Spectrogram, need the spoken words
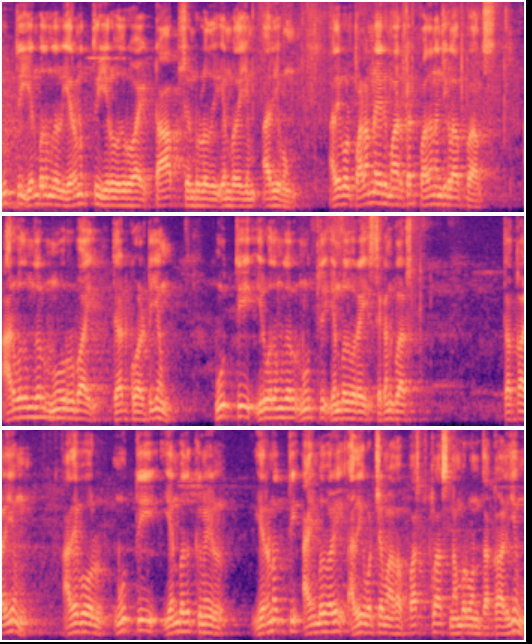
நூற்றி எண்பது முதல் இருநூற்றி இருபது ரூபாய் டாப் சென்றுள்ளது என்பதையும் அறியவும். அதேபோல் பழம்நேரி மார்க்கெட் பதினஞ்சு கிலோ பாக்ஸ் அறுபது முதல் நூறு ரூபாய் தேர்ட் குவாலிட்டியும் நூற்றி இருபது முதல் நூற்றி எண்பது வரை செகண்ட் கிளாஸ் தக்காளியும் அதேபோல் நூற்றி எண்பதுக்கு மேல் இருநூற்றி ஐம்பது வரை அதிகபட்சமாக ஃபஸ்ட் கிளாஸ் நம்பர் ஒன் தக்காளியும்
